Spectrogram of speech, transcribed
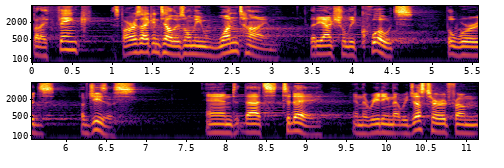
But I think, as far as I can tell, there's only one time that he actually quotes the words of Jesus. And that's today in the reading that we just heard from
